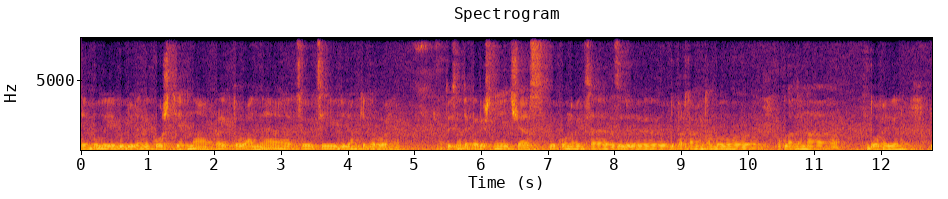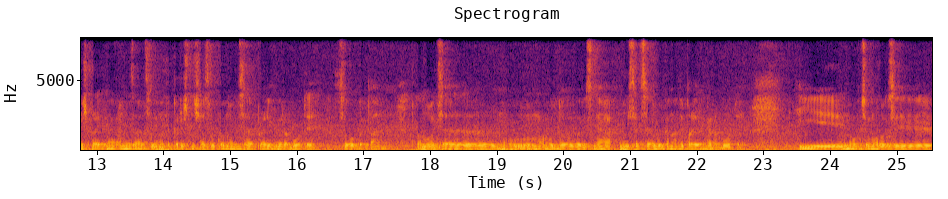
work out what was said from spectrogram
Е, Були виділені кошти на проєктування цієї ділянки дороги. Тобто на теперішній час виконується з е, департаментом було укладено договір між проєктною організацією. і На теперішній час виконуються проєктні роботи цього питання. Планується, е, ну, мабуть, до вересня місяця виконати проєктні роботи. І ну, в цьому році е,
